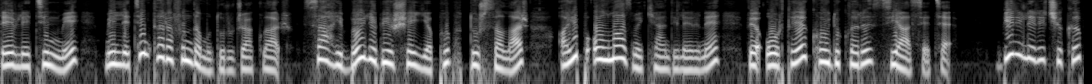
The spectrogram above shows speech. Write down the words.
devletin mi, milletin tarafında mı duracaklar? Sahi böyle bir şey yapıp dursalar ayıp olmaz mı kendilerine ve ortaya koydukları siyasete? Birileri çıkıp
